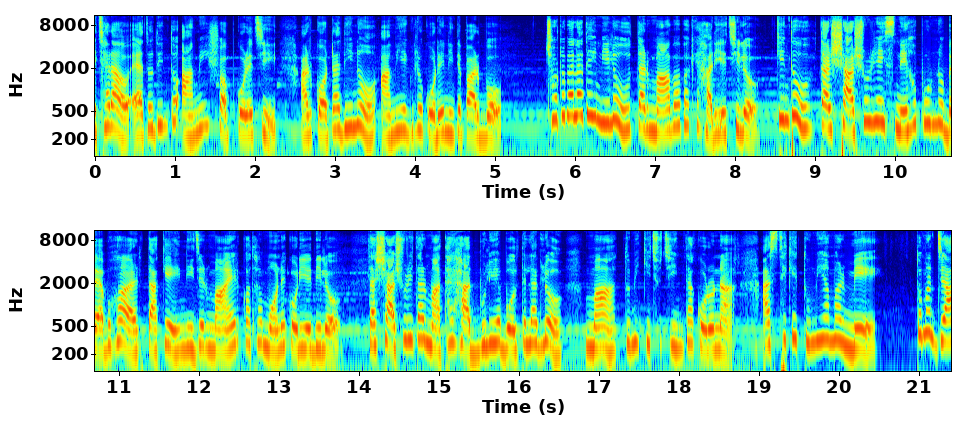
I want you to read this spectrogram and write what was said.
এছাড়াও এতদিন তো আমিই সব করেছি, আর কটা দিনও আমি এগুলো করে নিতে পারব ছোটবেলাতেই নীলু তার মা বাবাকে হারিয়েছিল, কিন্তু তার শাশুড়ির এই স্নেহপূর্ণ ব্যবহার তাকে নিজের মায়ের কথা মনে করিয়ে দিল। তার শাশুড়ি তার মাথায় হাত বুলিয়ে বলতে লাগল, মা, তুমি কিছু চিন্তা করো না, আজ থেকে তুমি আমার মেয়ে। তোমার যা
